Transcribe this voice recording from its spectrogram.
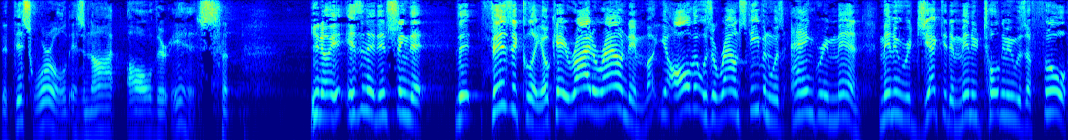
that this world is not all there is. you know, isn't it interesting that that physically, okay, right around him, you know, all that was around Stephen was angry men, men who rejected him, men who told him he was a fool,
